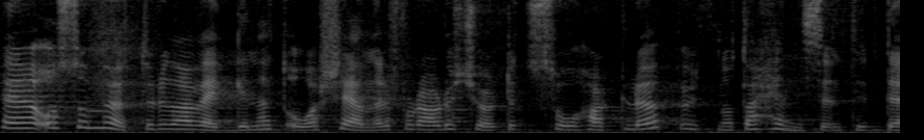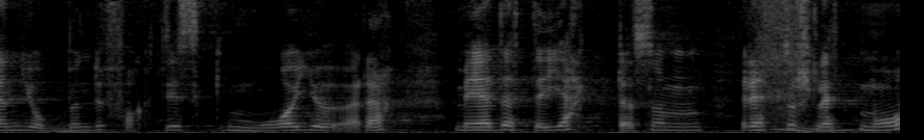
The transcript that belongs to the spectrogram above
Eh, og så møter du da veggen et år senere, for da har du kjørt et så hardt løp uten å ta hensyn til den jobben du faktisk må gjøre med dette hjertet som rett og slett må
